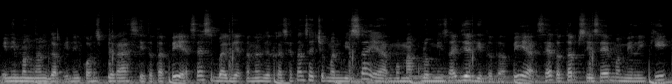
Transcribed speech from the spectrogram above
ini menganggap ini konspirasi. Tetapi ya saya sebagai tenaga kesehatan saya cuma bisa ya memaklumi saja gitu. Tapi ya saya tetap sih saya memiliki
